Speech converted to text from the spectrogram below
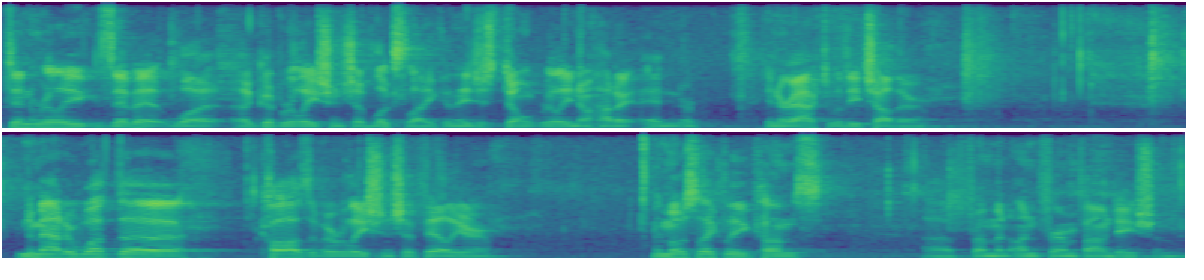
didn't really exhibit what a good relationship looks like, and they just don't really know how to inter- interact with each other. No matter what the cause of a relationship failure, it most likely comes uh, from an unfirm foundation.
